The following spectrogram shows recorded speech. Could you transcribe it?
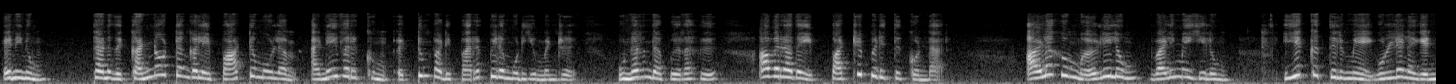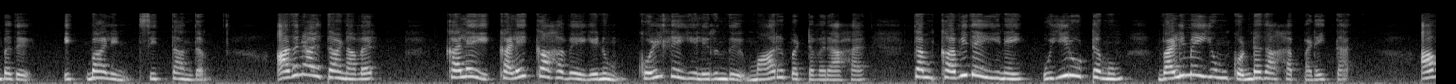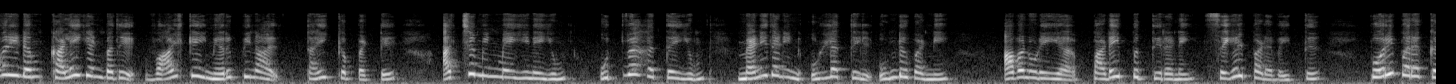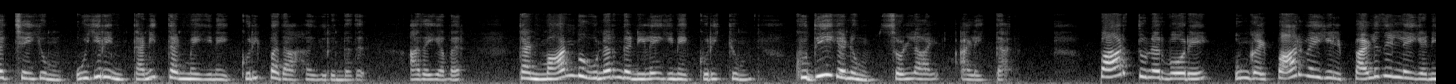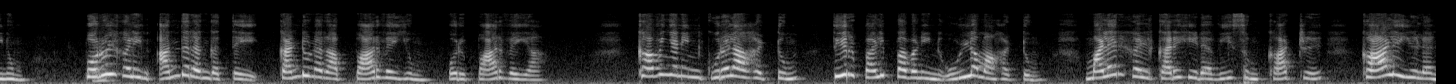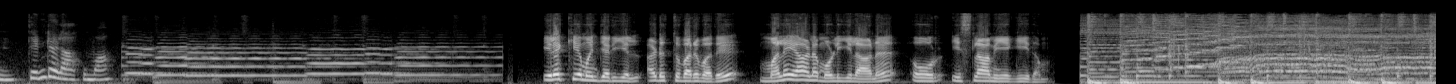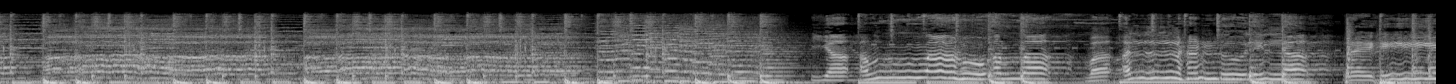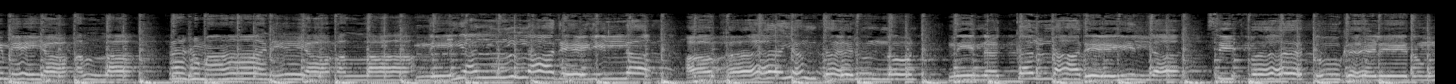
எனினும் தனது கண்ணோட்டங்களை பாட்டு மூலம் அனைவருக்கும் எட்டும்படி பரப்பிட முடியும் என்று உணர்ந்த பிறகு அவர் அதை பற்றி பிடித்துக் கொண்டார். அழகும் எழிலும் வலிமையிலும் இயக்கத்திலுமே உள்ளன என்பது இக்பாலின் சித்தாந்தம். அதனால்தான் அவர் கலை கலைக்காகவே எனும் கொள்கையிலிருந்து மாறுபட்டவராக தம் கவிதையினை உயிரூட்டமும் வலிமையும் கொண்டதாக படைத்தார். அவரிடம் கலை என்பது வாழ்க்கை நெருப்பினால் தைக்கப்பட்டு அச்சமின்மையினையும் உத்வேகத்தையும் மனிதனின் உள்ளத்தில் உண்டு பண்ணி அவனுடைய படைப்பு திறனை செயல்பட வைத்து பொறிபறக்கச் செய்யும் உயிரின் தனித்தன்மையினை குறிப்பதாக இருந்தது. அதை அவர் தன் மாண்பு உணர்ந்த நிலையினை குறிக்கும் குதீகனும் சொல்லால் அழைத்தார். பார்த்துணர்வோரே உங்கள் பார்வையில் பழுதில்லை எனினும் பொருள்களின் அந்தரங்கத்தை கண்டுணரா பார்வையும் ஒரு பார்வையா? கவிஞனின் குரலாகட்டும் தீர்ப்பளிப்பவனின் உள்ளமாகட்டும் மலர்கள் கருகிட வீசும் காற்று காளியிளன் திண்டலாகுமா? இலக்கிய மஞ்சரியில் அடுத்து வருவது மலையாள மொழியிலான ஓர் இஸ்லாமிய கீதம். யா அல்லாஹு அல்லாஹ் வ அல்ஹம்துலில்லாஹ். റഹീമേ യാ അല്ലാ റഹ്മാനേ നീ അല്ലാതെ ഇല്ല അഭയം തരുന്നോൻ നിനക്കല്ലാതെ ഇല്ല. സിപ്പത്തുകളേതും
